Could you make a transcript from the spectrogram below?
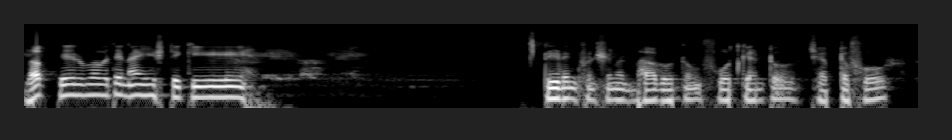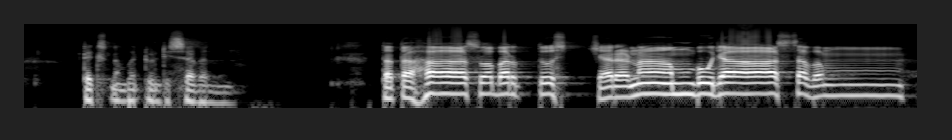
भक्तिर्भवति नैष्टिकी reading from Shrimad Bhagavatam fourth canto chapter four text number twenty seven ततः स्वभर्तुश्चरणाम्बुजासवम्।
